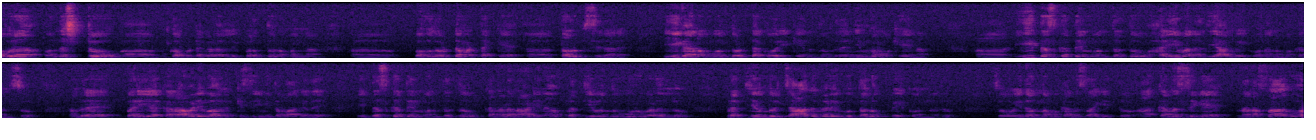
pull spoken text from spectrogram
ಅವರ ಒಂದಷ್ಟು ಮುಖಪುಟಗಳಲ್ಲಿ ಬರೆದು ನಮ್ಮನ್ನ ಬಹುದೊಡ್ಡ ಮಟ್ಟಕ್ಕೆ ತಲುಪಿಸಿದ್ದಾರೆ. ಈಗ ನಮಗೊಂದು ದೊಡ್ಡ ಕೋರಿಕೆ ಏನಂತಂದ್ರೆ ನಿಮ್ಮ ಮುಖೇನ ಈ ದಸ್ಕತ್ ಎನ್ನುವಂಥದ್ದು ಹರಿಯುವ ನದಿ ಆಗ್ಬೇಕು ಅನ್ನೋ ನಮ್ಮ ಕನಸು. ಅಂದ್ರೆ ಬರಿಯ ಕರಾವಳಿ ಭಾಗಕ್ಕೆ ಸೀಮಿತವಾಗದೆ ಈ ದಸ್ಕತ್ ಎನ್ನುವಂಥದ್ದು ಕನ್ನಡ ನಾಡಿನ ಪ್ರತಿಯೊಂದು ಊರುಗಳಲ್ಲೂ, ಪ್ರತಿಯೊಂದು ಜಾಗಗಳಿಗೂ ತಲುಪಬೇಕು ಅನ್ನೋದು. ಸೊ ಇದೊಂದು ನಮ್ಮ ಕನಸಾಗಿತ್ತು. ಆ ಕನಸಿಗೆ ನನಸಾಗುವ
